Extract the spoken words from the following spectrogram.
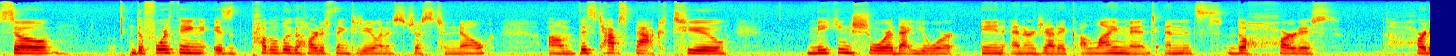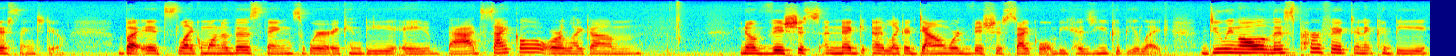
So the fourth thing is probably the hardest thing to do, and it's just to know. Um, this taps back to making sure that you're in energetic alignment, and it's the hardest, hardest thing to do. But it's like one of those things where it can be a bad cycle or like um, you know, vicious, a neg- uh, like a downward vicious cycle because you could be like doing all of this perfect and it could be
